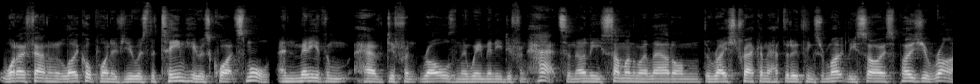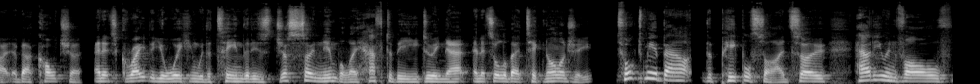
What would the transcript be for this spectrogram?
What I found on a local point of view is the team here is quite small and many of them have different roles and they wear many different hats and only some of them are allowed on the racetrack and they have to do things remotely. So I suppose you're right about culture. And it's great that you're working with a team that is just so nimble. They have to be doing that and it's all about technology. Talk to me about the people side. So, how do you involve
